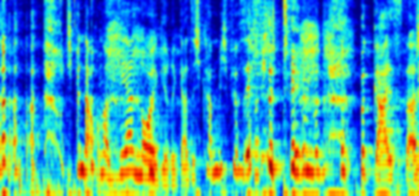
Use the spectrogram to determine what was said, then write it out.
ich bin da auch immer sehr neugierig. Also ich kann mich für sehr viele Themen begeistern.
